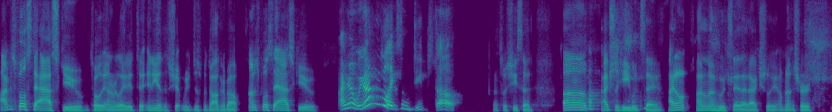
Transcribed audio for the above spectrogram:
I'm supposed to ask you, totally unrelated to any of the shit we've just been talking about. I'm supposed to ask you. I know we got into like some deep stuff. That's what she said. Um, actually, he would say. I don't. I don't know who would say that. Actually, I'm not sure.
